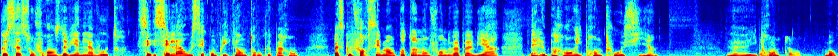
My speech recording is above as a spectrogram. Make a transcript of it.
que sa souffrance devienne la vôtre. C'est là où c'est compliqué en tant que parent. Parce que forcément, quand un enfant ne va pas bien, ben, le parent, il prend tout aussi. Hein. Euh, il prend. Bon,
